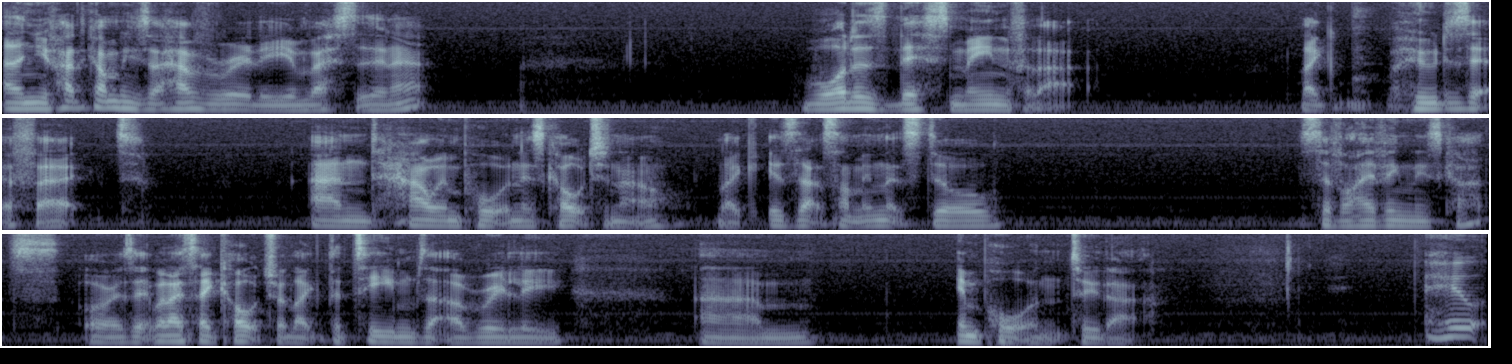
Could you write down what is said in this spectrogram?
and then you've had companies that have really invested in it. What does this mean for that? Like, who does it affect? And how important is culture now? Like, is that something that's still surviving these cuts? Or is it, when I say culture, like the teams that are really um, important to that? Who?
